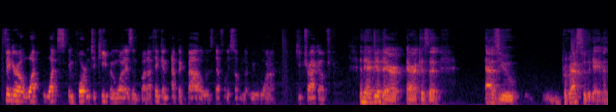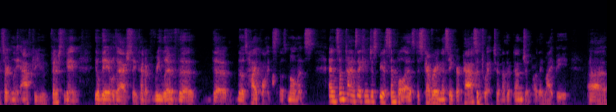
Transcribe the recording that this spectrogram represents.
figure out what what's important to keep and what isn't. But I think an epic battle is definitely something that we would want to keep track of. And the idea there, Erik, is that as you progress through the game, and certainly after you finish the game, you'll be able to actually kind of relive the the those high points, those moments. And sometimes they can just be as simple as discovering a secret passageway to another dungeon, or they might be, uh,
